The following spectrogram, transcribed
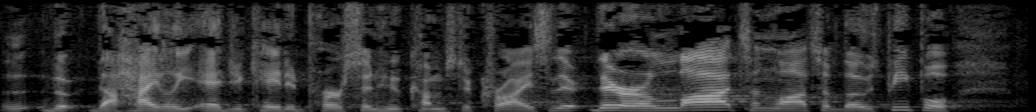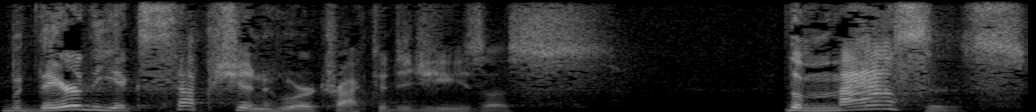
the, the, highly educated person who comes to Christ. There, there are lots and lots of those people, but they're the exception who are attracted to Jesus. The masses,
